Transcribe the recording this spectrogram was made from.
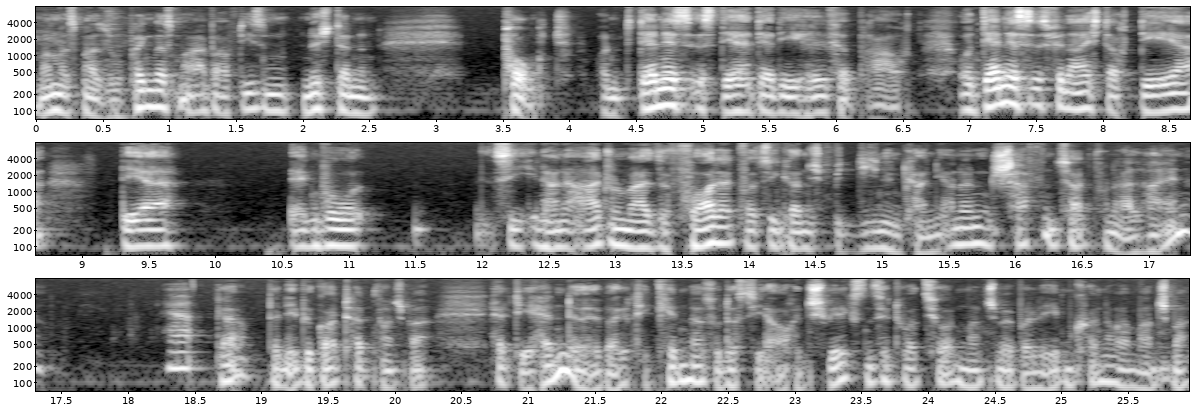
Machen wir es mal so, bringen wir es mal einfach auf diesen nüchternen Punkt. Und Dennis ist der, der die Hilfe braucht. Und Dennis ist vielleicht auch der, der irgendwo sie in einer Art und Weise fordert, was sie gar nicht bedienen kann. Die anderen schaffen es halt von alleine. Ja. ja. Der liebe Gott hat manchmal, hält die Hände über die Kinder, sodass sie auch in schwierigsten Situationen manchmal überleben können, aber manchmal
